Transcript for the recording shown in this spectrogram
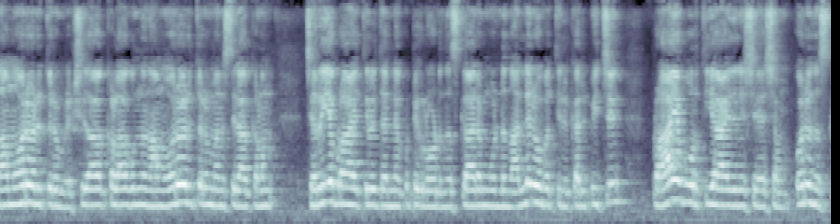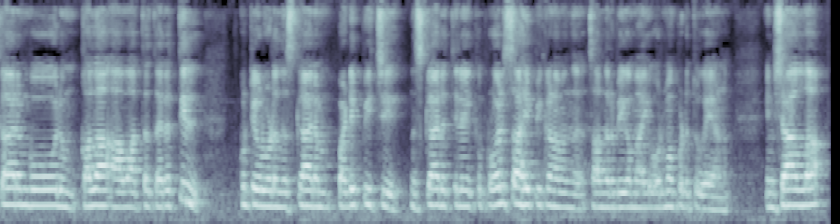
നാം ഓരോരുത്തരും രക്ഷിതാക്കളാകുന്ന നാം ഓരോരുത്തരും മനസ്സിലാക്കണം. ചെറിയ പ്രായത്തിൽ തന്നെ കുട്ടികളോട് നിസ്കാരം കൊണ്ട് നല്ല രൂപത്തിൽ കൽപ്പിച്ച് പ്രായപൂർത്തിയായതിനു ശേഷം ഒരു നിസ്കാരം പോലും കല ആവാത്ത തരത്തിൽ കുട്ടികളോട് നിസ്കാരം പഠിപ്പിച്ച് നിസ്കാരത്തിലേക്ക് പ്രോത്സാഹിപ്പിക്കണമെന്ന് സാന്ദർഭികമായി ഓർമ്മപ്പെടുത്തുകയാണ്. ഇൻഷാല്ല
